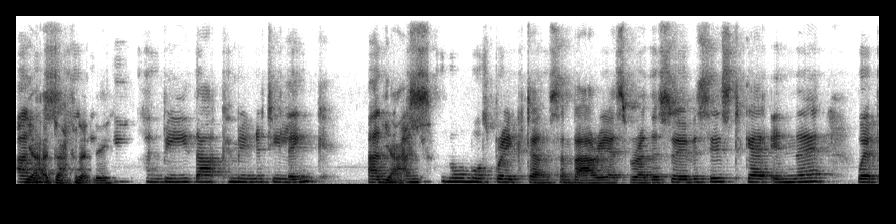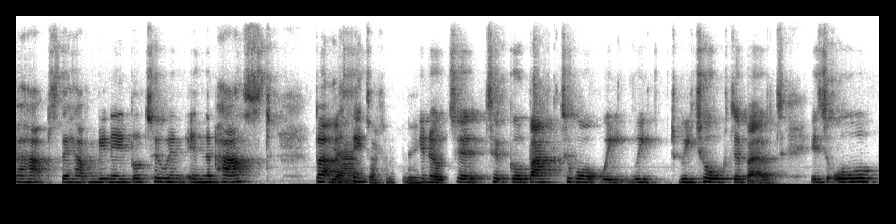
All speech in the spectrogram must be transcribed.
and yeah, definitely. You can be that community link, and, yes. and you can almost break down some barriers for other services to get in there where perhaps they haven't been able to in, in the past. But yeah, I think definitely. you know to to go back to what we we we talked about, it all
